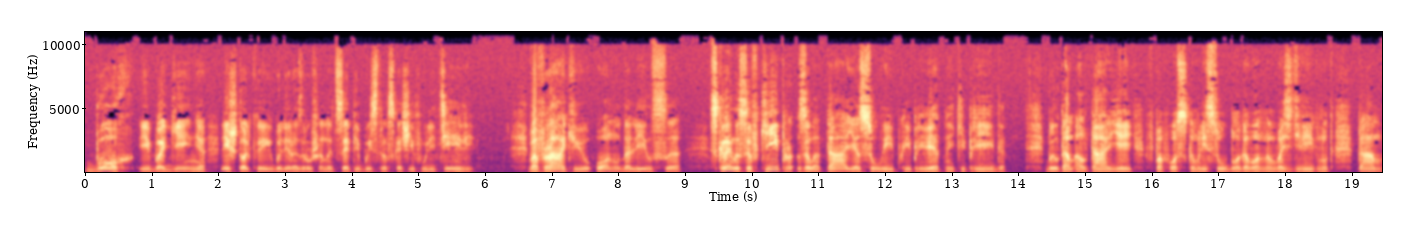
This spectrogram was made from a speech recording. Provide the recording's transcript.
Бог и богиня, лишь только их были разрушены цепи, быстро вскочив, улетели. Во Фракию он удалился, скрылся в Кипр, золотая, с улыбкой приветной Киприда. Был там алтарь ей в Пафосском лесу благовонном воздвигнут. Там,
